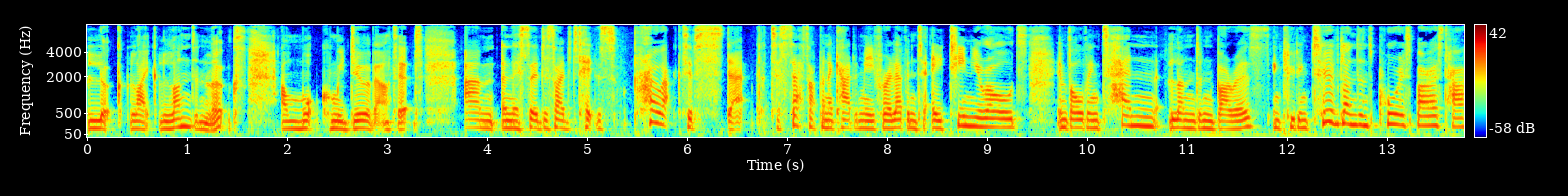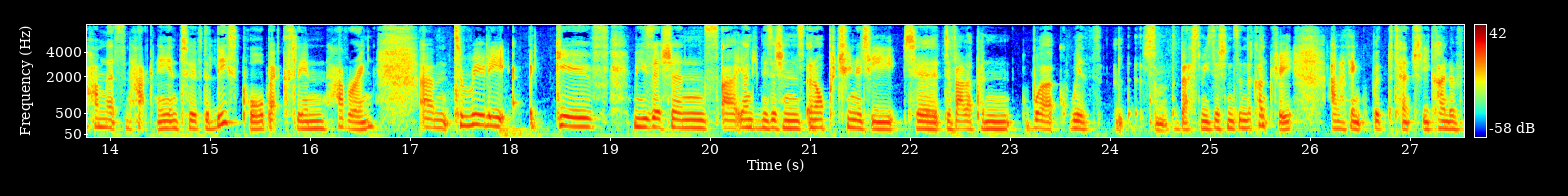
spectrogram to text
look like London looks, and what can we do about it? Um, and they so decided to take this proactive step to set up an academy for 11 to 18 year olds involving 10 London boroughs, including two of London's poorest boroughs, Tower Hamlets and Hackney, and two of the least poor, Bexley and Havering, um, to really give musicians, uh, young musicians, an opportunity to develop and work with some of the best musicians in the country. And I think with potentially kind of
